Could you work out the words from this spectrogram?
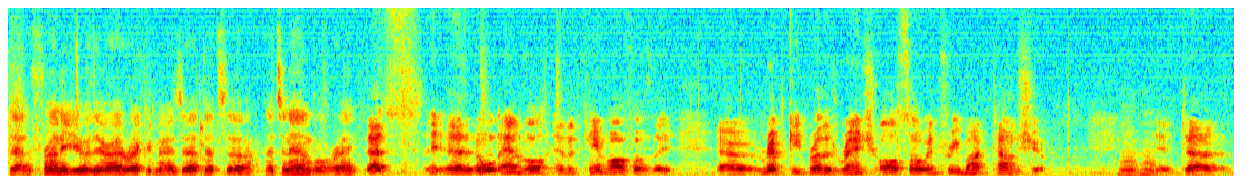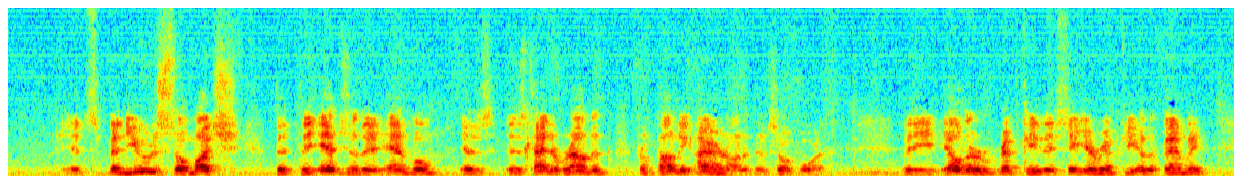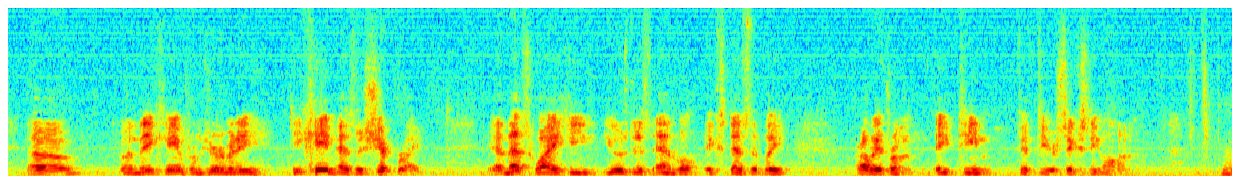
that in front of you there, I recognize that. That's a that's an anvil, right? That's uh, an old anvil, and it came off of the uh, Remke Brothers Ranch, also in Tremont Township. Mm-hmm. It uh, it's been used so much that the edge of the anvil is is kind of rounded from pounding iron on it and so forth. The elder Remke, the senior Remke of the family, uh, when they came from Germany, he came as a shipwright, and that's why he used this anvil extensively, probably from 1850 or 60 on. Hmm.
